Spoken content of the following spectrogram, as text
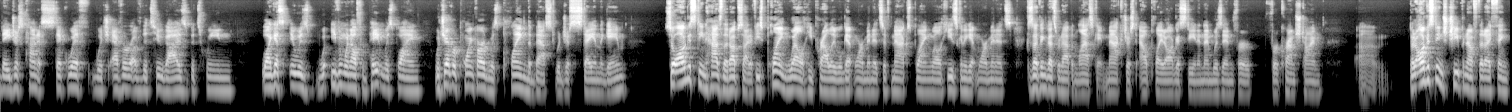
they just kind of stick with whichever of the two guys between. Well, I guess it was even when Elfrid Payton was playing, whichever point guard was playing the best would just stay in the game. So Augustine has that upside. If he's playing well, he probably will get more minutes. If Mack's playing well, he's going to get more minutes because I think that's what happened last game. Mack just outplayed Augustine and then was in for for crunch time. Um, but Augustin's cheap enough that I think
